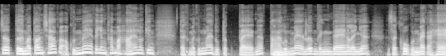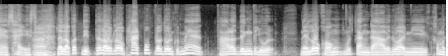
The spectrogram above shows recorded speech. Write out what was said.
เจอตื่นมาตอนเช้าก็เอาคุณแม่ก็ยังทำอาหารให้เรากิน แต่ทำไมคุณแม่ดูแปลกๆนะตาอืมคุณแม่เริ่มแดงๆอะไรเงี้ยสักครู่คุณแม่ก็แห่ใส่อ่าแล้วเราก็ดิถ้าเราเราพลาดปุ๊บเราโดนคุณแม่พาเราดึงไปอยู่ ในโลกของมนุษย์ต่างดาวไปด้วยมีเข้ามา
